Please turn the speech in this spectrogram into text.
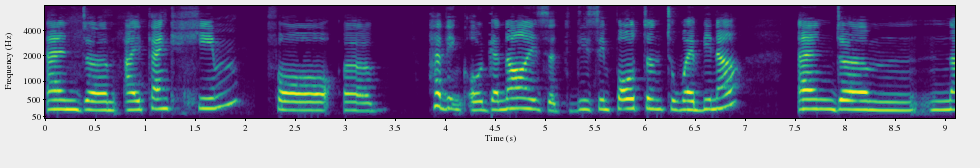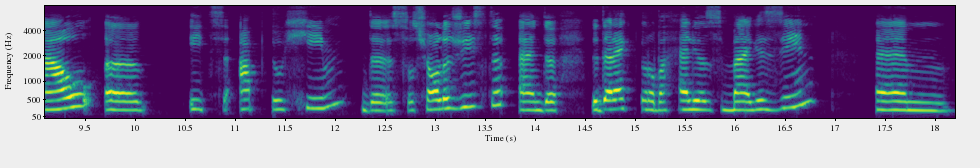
And um, I thank him for uh, having organized this important webinar. And um, now uh, it's up to him, the sociologist and uh, the director of a Helios magazine, um,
